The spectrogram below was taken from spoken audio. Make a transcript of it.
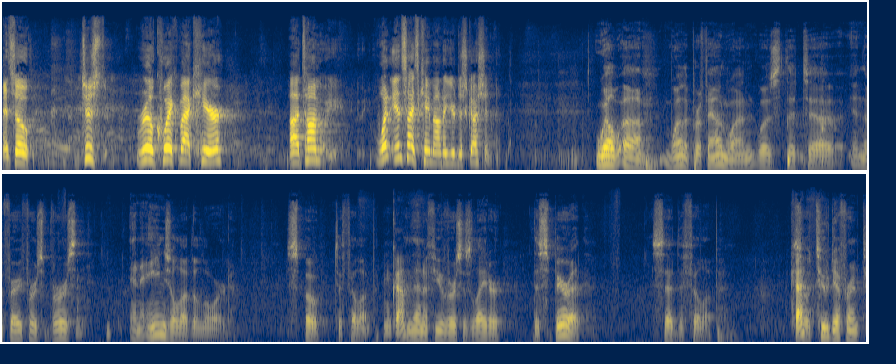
and so, just real quick back here, uh, Tom, what insights came out of your discussion? Well, um, one of the profound one was that uh, in the very first verse, an angel of the Lord spoke to Philip. Okay. And then a few verses later, the Spirit said to Philip. Okay. So two different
